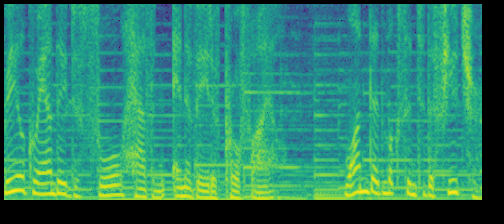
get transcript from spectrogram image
Rio Grande do Sul has an innovative profile, one that looks into the future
